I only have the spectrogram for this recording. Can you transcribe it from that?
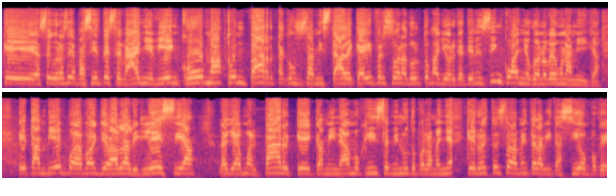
que asegurarse que el paciente se bañe bien, coma, comparta con sus amistades, que hay personas adultos mayores que tienen cinco años que no ven una amiga. Eh, también podemos llevarla a la iglesia, la llevamos al parque, caminamos 15 minutos por la mañana, que no esté solamente en la habitación, porque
